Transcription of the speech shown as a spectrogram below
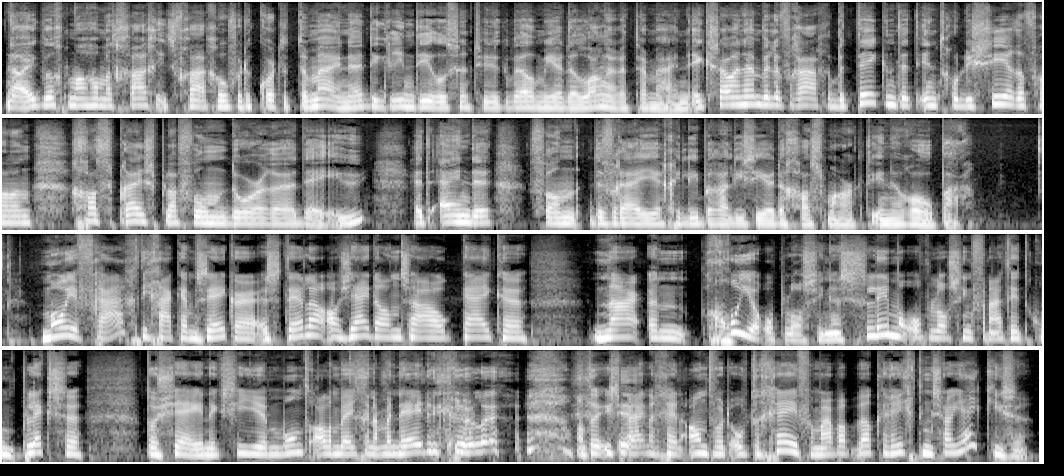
Nou, ik wil Mohammed graag iets vragen over de korte termijn. Hè. Die Green Deal is natuurlijk wel meer de langere termijn. Ik zou aan hem willen vragen: betekent het introduceren van een gasprijsplafond door uh, de EU het einde van de vrije geliberaliseerde gasmarkt in Europa? Mooie vraag, die ga ik hem zeker stellen. Als jij dan zou kijken naar een goede oplossing, een slimme oplossing vanuit dit complexe dossier. En ik zie je mond al een beetje naar beneden krullen, want er is bijna geen antwoord op te geven. Maar welke richting zou jij kiezen?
